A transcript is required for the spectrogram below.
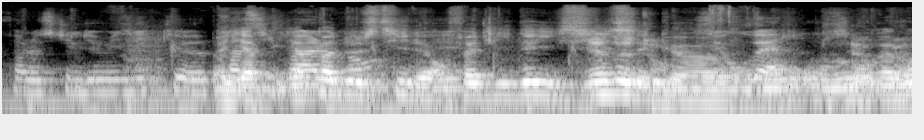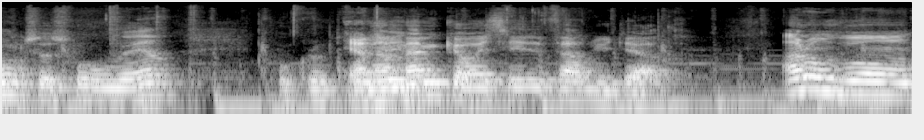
enfin le style de musique Bah, Il n'y a, a pas de style. En fait, l'idée ici, c'est qu'on C'est ouvert. on C'est veut ouvert. vraiment que ce soit ouvert. Faut que le Il y en a même qui ont essayé de faire du théâtre. Allons bon.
